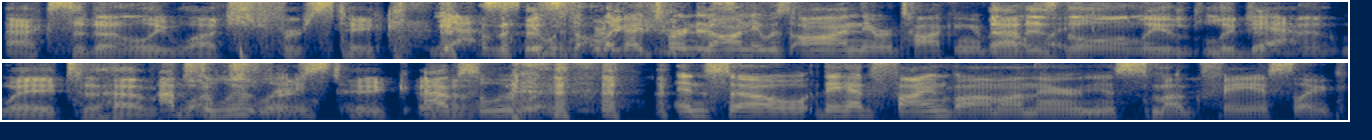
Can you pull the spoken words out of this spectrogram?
accidentally watched first take. Yes it was like i turned it on it was on they were talking about that is like, the only legitimate yeah. way to have absolutely. first take uh, absolutely. And so they had Finebaum on there you know, smug face like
